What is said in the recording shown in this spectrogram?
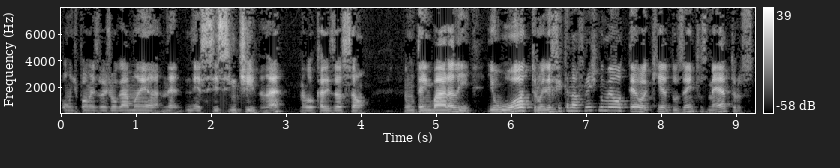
onde o Palmeiras vai jogar amanhã, né, nesse sentido, né? Na localização. Não tem bar ali. E o outro, ele fica na frente do meu hotel aqui, a 200 metros.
